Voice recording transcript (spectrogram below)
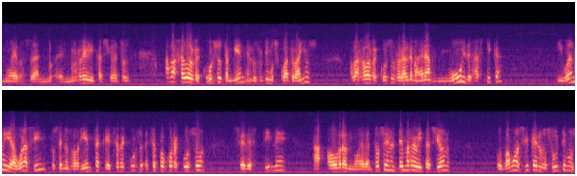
nuevas, o sea, en no rehabilitación. Entonces, ha bajado el recurso también en los últimos cuatro años, ha bajado el recurso federal de manera muy drástica y bueno, y aún así pues se nos orienta que ese recurso, ese poco recurso se destine a obras nuevas. Entonces en el tema de rehabilitación, pues vamos a decir que en los últimos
